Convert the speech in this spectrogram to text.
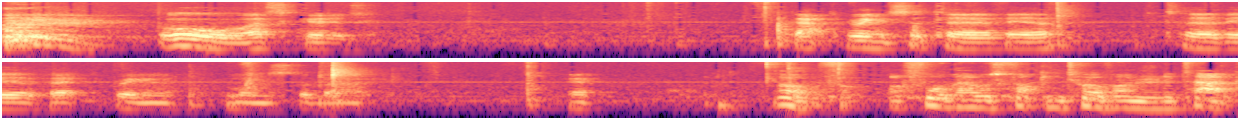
oh, that's good. That brings the Turvia, Turvia effect, bring a monster back. Yeah. Oh, I thought- that was fucking 1200 attack.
